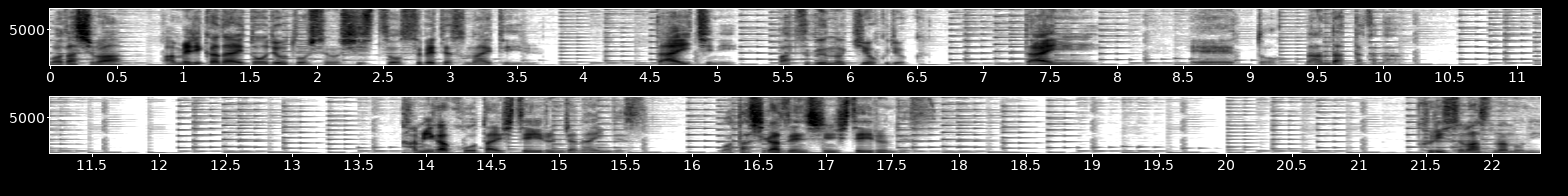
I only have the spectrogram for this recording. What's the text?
私はアメリカ大統領としての資質をすべて備えている。第一に抜群の記憶力。第二に、えー、っと、何だったかな。髪が交代しているんじゃないんです。私が前進しているんです。クリスマスなのに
